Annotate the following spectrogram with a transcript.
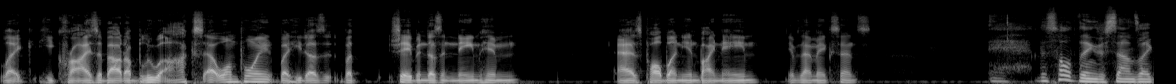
Like he cries about a blue ox at one point, but he does. But Chabon doesn't name him as Paul Bunyan by name, if that makes sense. this whole thing just sounds like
